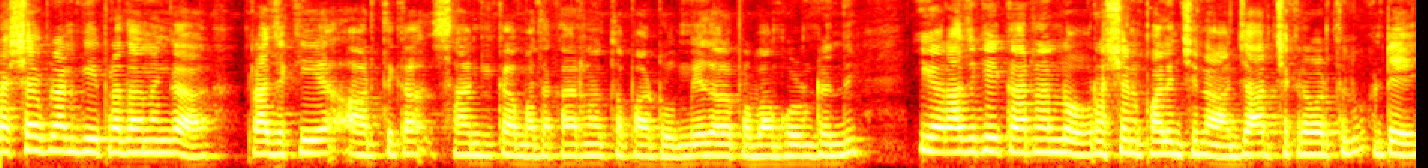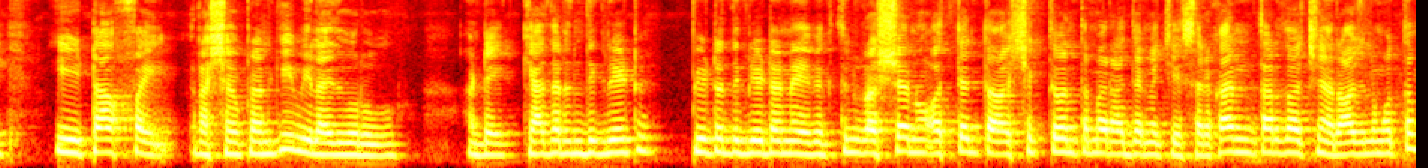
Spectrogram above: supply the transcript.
రష్యా విప్లవానికి ప్రధానంగా రాజకీయ ఆర్థిక సాంఘిక మత కారణాలతో పాటు మేధావుల ప్రభావం కూడా ఉంటుంది. ఇక రాజకీయ కారణాల్లో రష్యాను పాలించిన జార్ చక్రవర్తులు అంటే ఈ టాప్ ఫైవ్ రష్యా విప్లవానికి వీళ్ళ ఐదుగురు అంటే Catherine the Great Peter the Great అనే వ్యక్తులు రష్యాను అత్యంత శక్తివంతమైన రాజ్యాంగం చేశారు. కానీ తర్వాత వచ్చిన రాజులు మొత్తం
